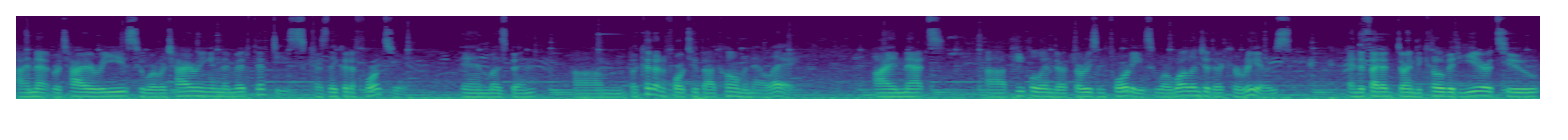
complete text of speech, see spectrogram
I met retirees who were retiring in their mid 50s because they could afford to in Lisbon, um, but couldn't afford to back home in LA. I met uh, people in their 30s and 40s who are well into their careers and decided during the COVID year to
